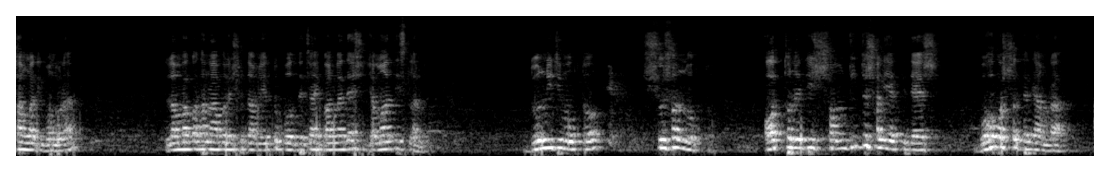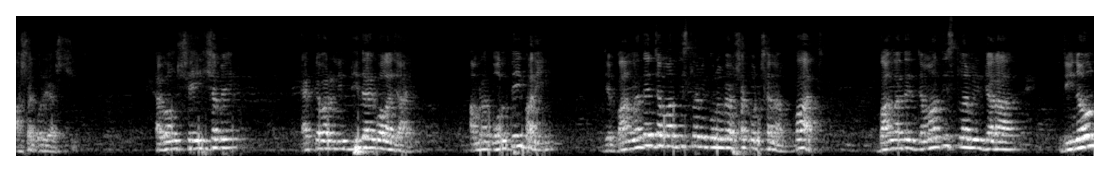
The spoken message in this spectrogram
সাংবাদিক বন্ধুরা, লম্বা কথা না বলে শুধু আমি একটু বলতে চাই, বাংলাদেশ জামাত ইসলামী দুর্নীতিমুক্ত শোষণ মুক্ত অর্থনীতি সমৃদ্ধশালী একটি দেশ বহু বছর থেকে আমরা আশা করে আসছি। এবং সেই হিসাবে একেবারে নির্দ্বিধায় বলা যায়, আমরা বলতেই পারি যে বাংলাদেশ জামাত ইসলামী কোনো ব্যবসা করছে না বাট বাংলাদেশ জামাত ইসলামীর যারা রিনাউন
